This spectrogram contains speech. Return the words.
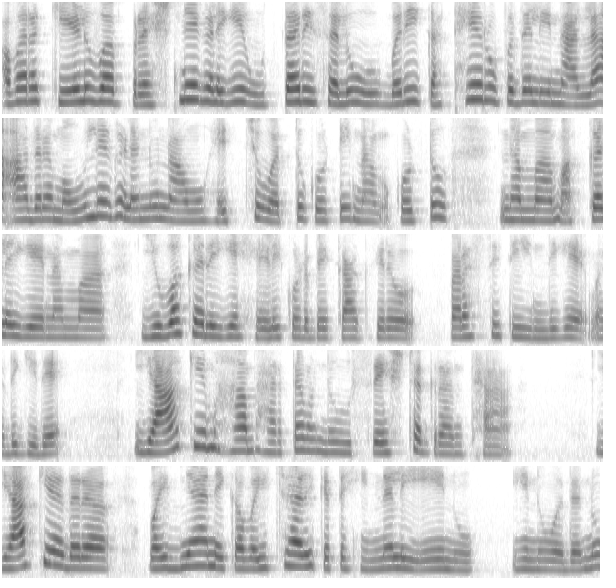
ಅವರ ಕೇಳುವ ಪ್ರಶ್ನೆಗಳಿಗೆ ಉತ್ತರಿಸಲು ಬರೀ ಕಥೆ ರೂಪದಲ್ಲಿ ಅಲ್ಲ, ಅದರ ಮೌಲ್ಯಗಳನ್ನು ನಾವು ಹೆಚ್ಚು ಒತ್ತು ಕೊಟ್ಟು ನಾವು ಕೊಟ್ಟು ನಮ್ಮ ಮಕ್ಕಳಿಗೆ, ನಮ್ಮ ಯುವಕರಿಗೆ ಹೇಳಿಕೊಡಬೇಕಾಗಿರೋ ಪರಿಸ್ಥಿತಿ ಇಂದಿಗೆ ಒದಗಿದೆ. ಯಾಕೆ ಮಹಾಭಾರತ ಒಂದು ಶ್ರೇಷ್ಠ ಗ್ರಂಥ? ಯಾಕೆ ಅದರ ವೈಜ್ಞಾನಿಕ ವೈಚಾರಿಕತೆ ಹಿನ್ನೆಲೆ ಏನು ಎನ್ನುವುದನ್ನು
